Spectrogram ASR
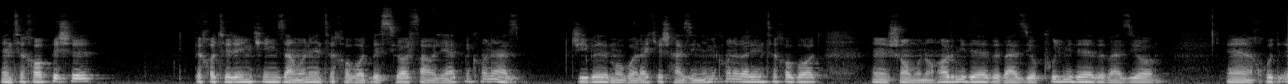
انتخاب بشه به خاطر اینکه این زمان انتخابات بسیار فعالیت می‌کنه از جیب مبارکش هزینه می‌کنه برای انتخابات. شام و نهار میده به بعضیا پول میده به بعضیا خود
